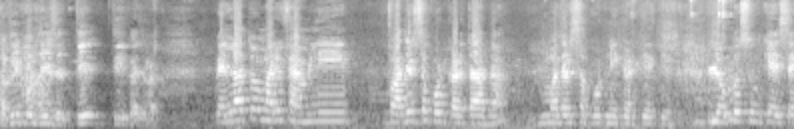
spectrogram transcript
તકલીફ પણ થઈ છે તે તે કચરા. પહેલા તો મારી ફેમિલી ફાધર સપોર્ટ કરતા હતા મધર સપોર્ટ નહીં કરતી હતી. લોકો શું કહેશે?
